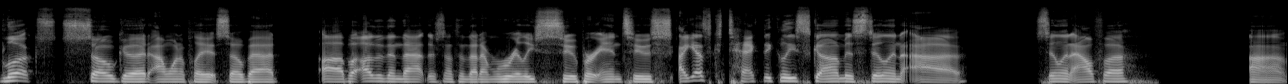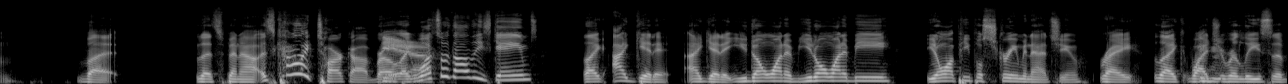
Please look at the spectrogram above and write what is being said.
Looks so good. I want to play it so bad. Uh, but other than that, there's nothing that I'm really super into. I guess technically Scum is still in uh still in alpha. Um but that's been out. It's kind of like Tarkov, bro. Like what's with all these games? Like I get it. I get it. You don't want to you don't want to be you don't want people screaming at you, right? Like why'd you mm-hmm. release a,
